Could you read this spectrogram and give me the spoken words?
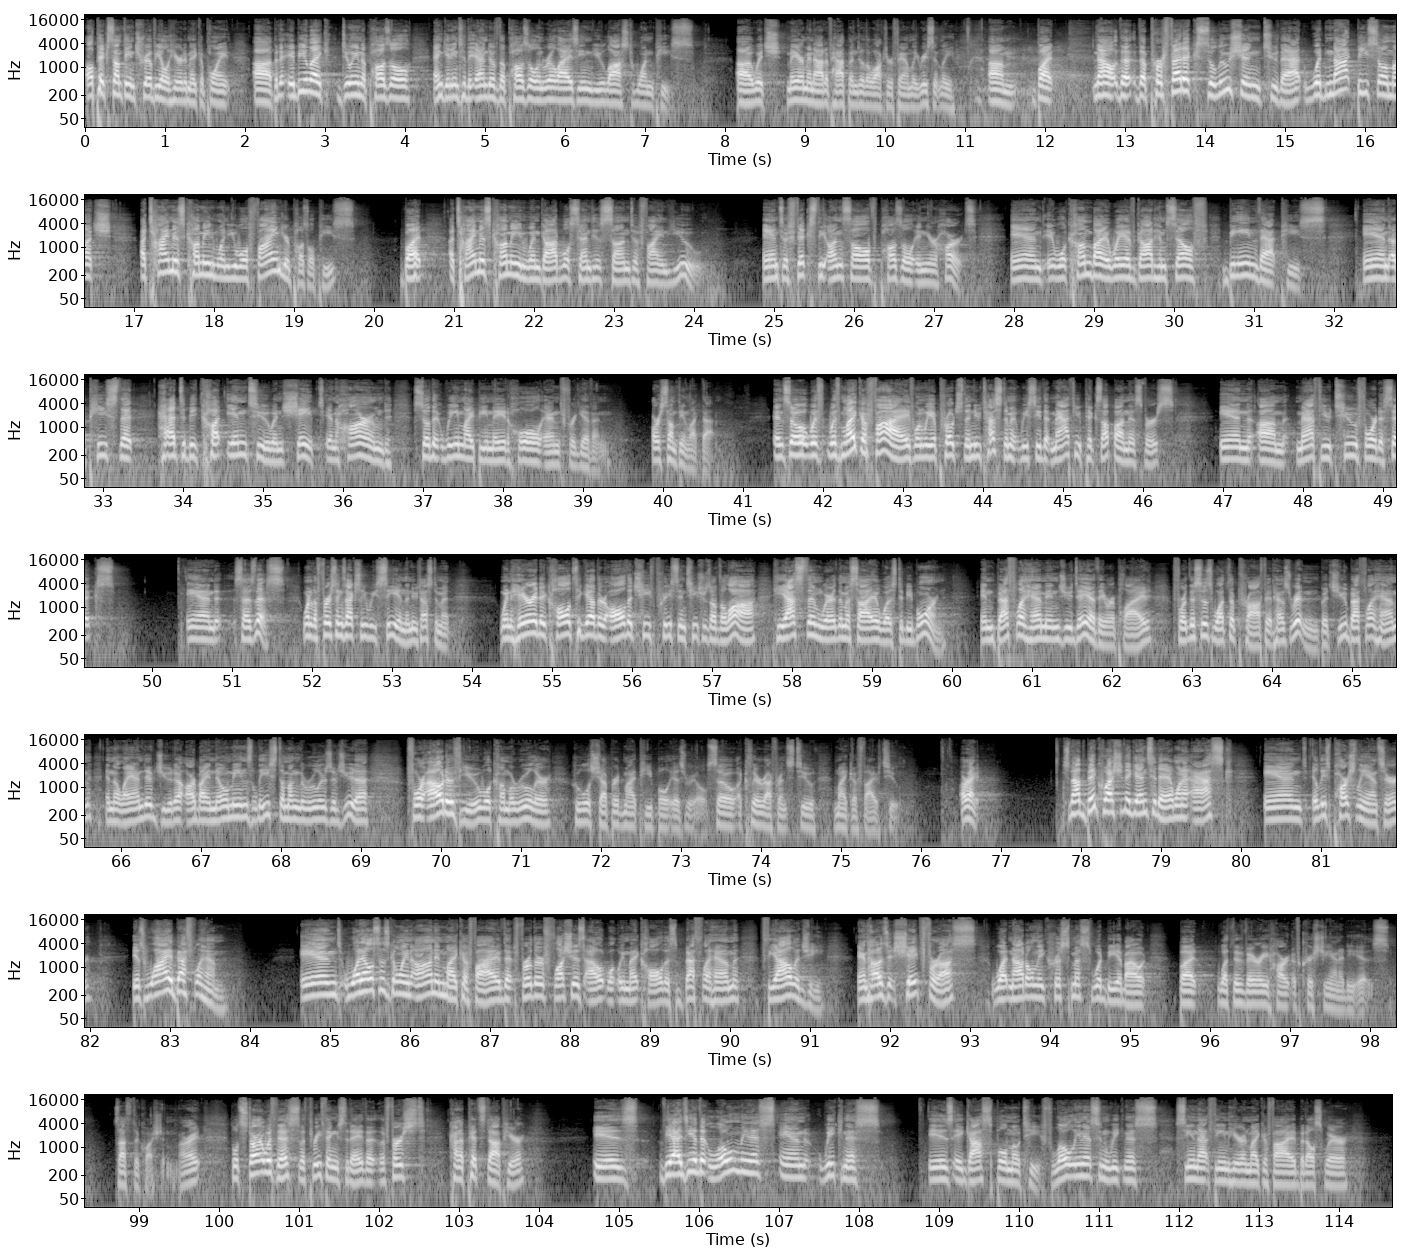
I'll pick something trivial here to make a point, uh, but it'd be like doing a puzzle and getting to the end of the puzzle and realizing you lost one piece, uh, which may or may not have happened to the Walker family recently. Um, but now, the, the prophetic solution to that would not be so much a time is coming when you will find your puzzle piece, but a time is coming when God will send his son to find you and to fix the unsolved puzzle in your heart. And it will come by way of God Himself being that piece, and a piece that had to be cut into and shaped and harmed so that we might be made whole and forgiven, or something like that. And so, with, with Micah 5, when we approach the New Testament, we see that Matthew picks up on this verse in um, Matthew 2 4 to 6, and says this. One of the first things actually we see in the New Testament when Herod had called together all the chief priests and teachers of the law, he asked them where the Messiah was to be born. In Bethlehem in Judea, they replied, for this is what the prophet has written. But you, Bethlehem, in the land of Judah, are by no means least among the rulers of Judah, for out of you will come a ruler who will shepherd my people Israel. So, a clear reference to Micah 5 2. All right. So, now the big question again today I want to ask and at least partially answer is why Bethlehem? And what else is going on in Micah 5 that further flushes out what we might call this Bethlehem theology? And how does it shape for us what not only Christmas would be about, but what the very heart of Christianity is? So that's the question, all right? So let's start with this, with three things today. The, the first kind of pit stop here is the idea that loneliness and weakness is a gospel motif. Lowliness and weakness, seeing that theme here in Micah 5, but elsewhere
